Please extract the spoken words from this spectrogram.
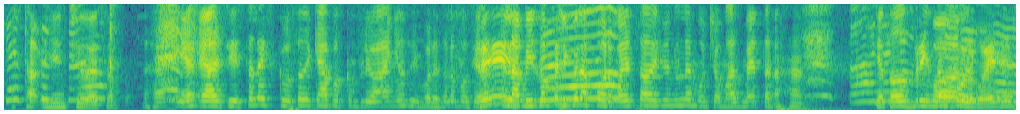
ya Está bien chido eso. Ajá. Y, y así está la excusa de que, ah, pues cumplió años y por eso lo pusieron Sí. en la misma No. película por Wes, estaba diciéndole mucho más meta. Ajá. Que todos brindan acordé. por Wes.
